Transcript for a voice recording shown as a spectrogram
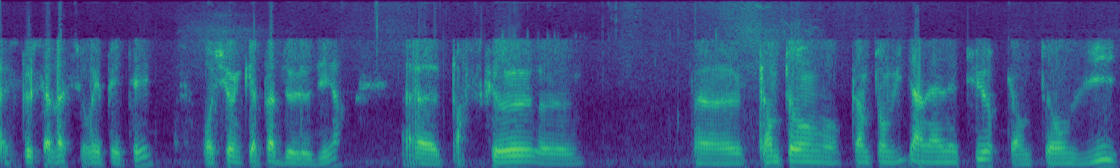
Est-ce que ça va se répéter? Moi, je suis incapable de le dire euh, parce que euh, euh, quand on quand on vit dans la nature, quand on vit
